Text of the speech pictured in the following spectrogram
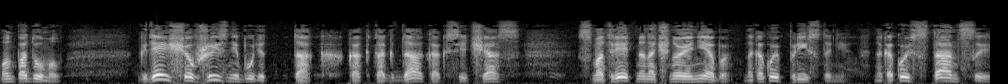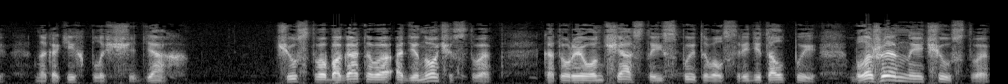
Он подумал, где еще в жизни будет так, как тогда, как сейчас, смотреть на ночное небо, на какой пристани, на какой станции, на каких площадях. Чувство богатого одиночества, которое он часто испытывал среди толпы, блаженные чувства,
